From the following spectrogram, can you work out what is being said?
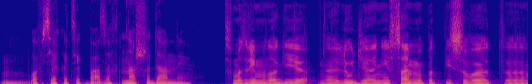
во всех этих базах наши данные? Смотри, многие э, люди, они сами подписывают э,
